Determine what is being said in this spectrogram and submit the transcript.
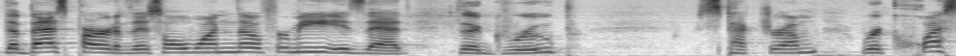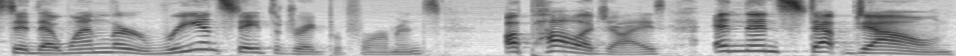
The best part of this whole one, though, for me, is that the group Spectrum requested that Wendler reinstate the drag performance, apologize, and then step down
